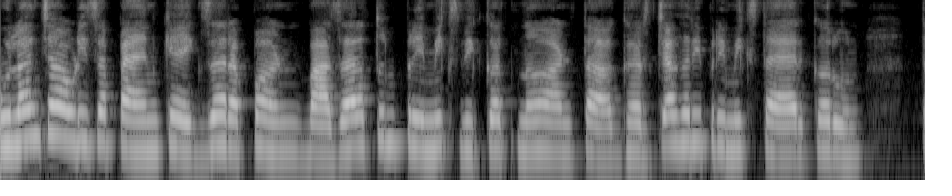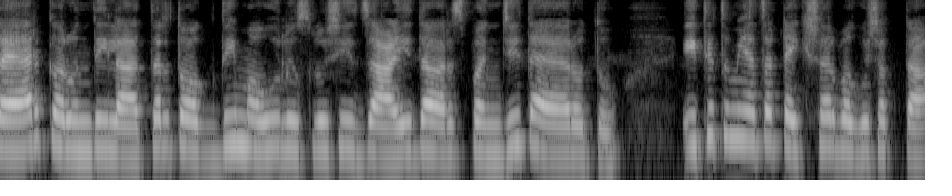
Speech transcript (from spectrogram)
मुलांच्या आवडीचा पॅनकेक जर आपण बाजारातून प्रीमिक्स विकत न आणता घरच्या घरी प्रीमिक्स तयार करून तयार करून दिला तर तो अगदी मऊ लुसलुशी जाळीदार स्पंजी तयार होतो. इथे तुम्ही याचा टेक्स्चर बघू शकता.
